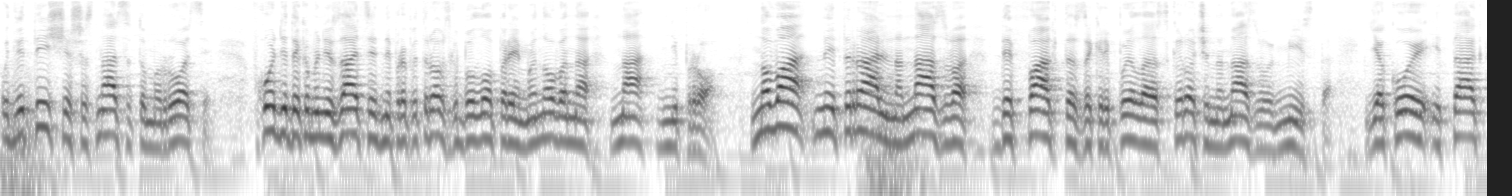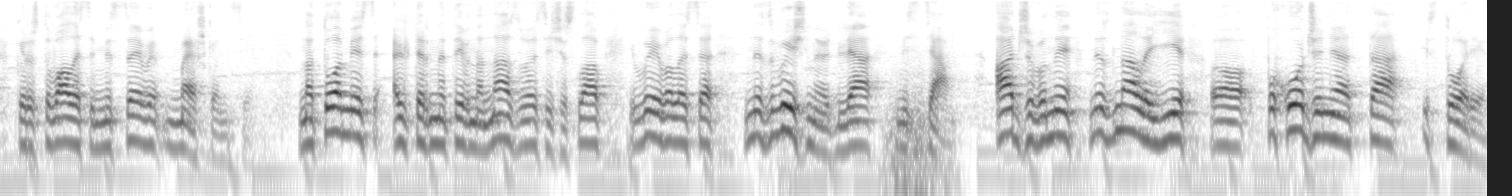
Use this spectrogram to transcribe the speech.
У 2016 році в ході декомунізації Дніпропетровськ було перейменовано на Дніпро. Нова нейтральна назва де-факто закріпила скорочену назву міста, якою і так користувалися місцеві мешканці. Натомість альтернативна назва Січеслав виявилася незвичною для містян, адже вони не знали її е, походження та історії.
